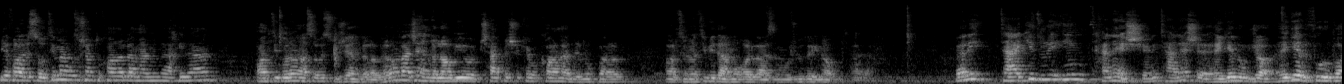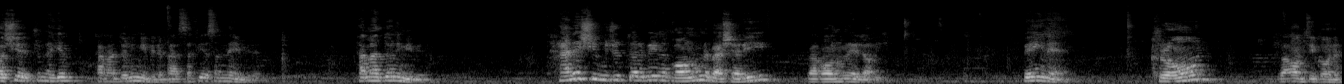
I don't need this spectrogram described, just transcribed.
یه فایل صوتی من گذاشتم تو کانالم همین اخیراً آنتیگونه مناسب سوژه انقلابی. اون وجه انقلابی و چپشو که کار نداره برای آلترناتیوی در مقابل وضع موجود و اینا بود هدف ولی تاکید روی این تنش یعنی تنش هگل اونجا هگل فروپاشیه چون هگل تمدنی می‌بینه فلسفی اصلا نمی‌بینه. تمدنی می‌بینه. تنشی وجود داره بین قانون بشری و قانون الهی. بین کرون و آنتیگونه.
